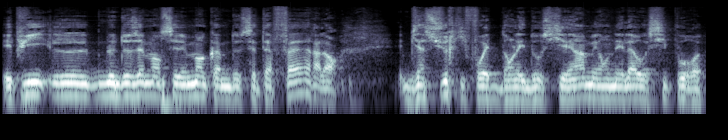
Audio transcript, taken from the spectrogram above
Et puis le, le deuxième enseignement comme de cette affaire, alors Bien sûr qu'il faut être dans les dossiers, hein, mais on est là aussi pour,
